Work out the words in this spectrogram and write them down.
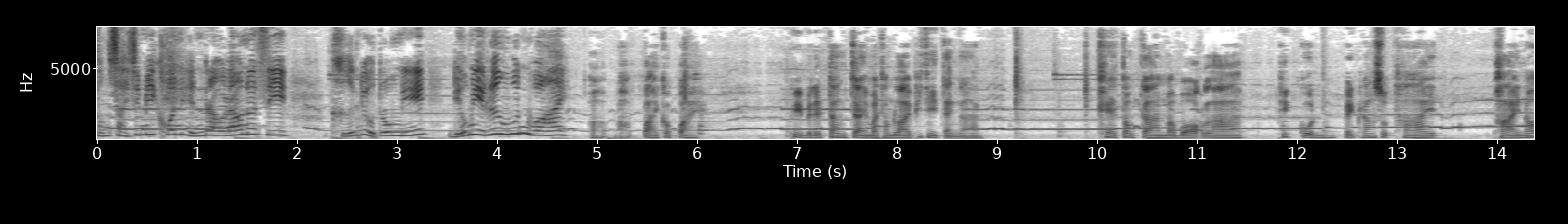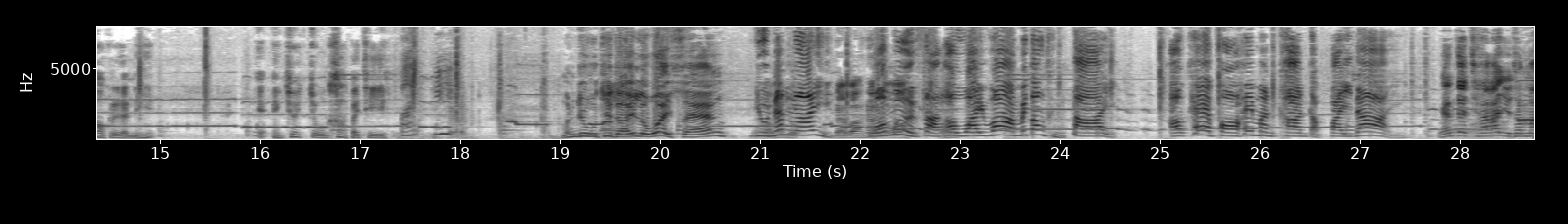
สงสัยจะมีคนเห็นเราแล้วนะสิ ขืนอยู่ตรงนี้ เดี๋ยวมีเรื่องวุ่นวายเอาเอาไปก็ไป พี่ไม่ได้ตั้งใจมาทำลายพิธีแต่งงาน แค่ต้องการมาบอกลาพี่กุลเป็นครั้งสุดท้าย ภายนอกเรือนนี้ เอเองช่วยจูงข้าไปที ไปพี่ มันอยู่ที่ไหนเหรอวะไอ้แสง อยู่นั่นไง หัวหมื่นสั่งเอาไว้ว่าไม่ต้องถึงตาย เอาแค่พอให้มันคานกลับไปได้ งั้นจะช้าอยู่ทำไม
